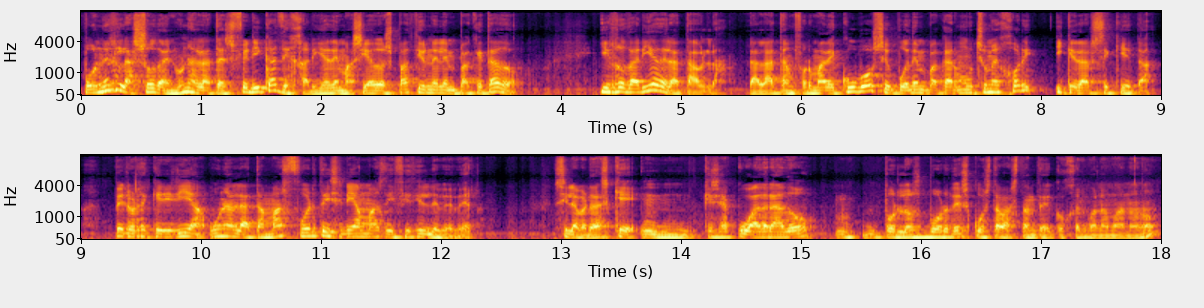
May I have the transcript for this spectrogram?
Poner la soda en una lata esférica dejaría demasiado espacio en el empaquetado. y rodaría de la tabla. La lata en forma de cubo se puede empacar mucho mejor y quedarse quieta, pero requeriría una lata más fuerte y sería más difícil de beber. Sí, la verdad es que mm, que sea cuadrado mm, por los bordes cuesta bastante de coger con la mano, ¿no?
